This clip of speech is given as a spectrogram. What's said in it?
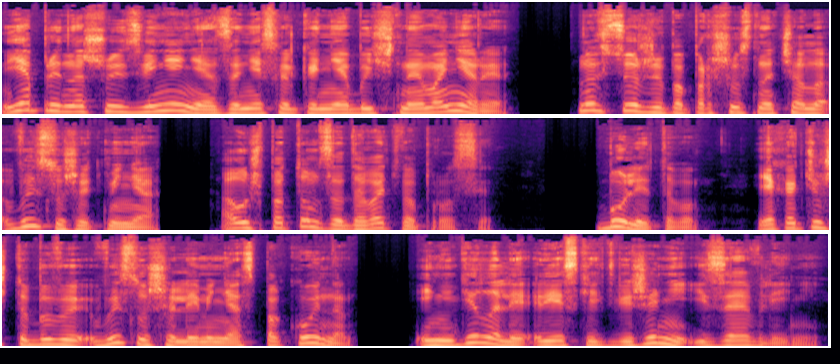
Я приношу извинения за несколько необычные манеры, но все же попрошу сначала выслушать меня, а уж потом задавать вопросы. Более того, я хочу, чтобы вы выслушали меня спокойно и не делали резких движений и заявлений.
